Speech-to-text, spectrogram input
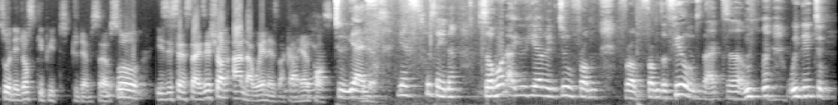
So they just keep it to themselves. So it's the sensitization and awareness that can help us. To yes, yes, Hussein. So, what are you hearing too from from from the field that um, we need to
